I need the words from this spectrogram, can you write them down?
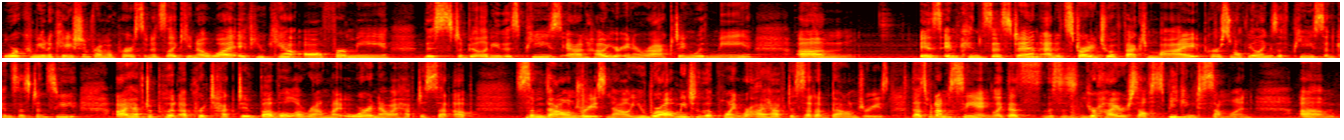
or communication from a person. It's like, you know what? If you can't offer me this stability, this peace, and how you're interacting with me, um, is inconsistent and it's starting to affect my personal feelings of peace and consistency, I have to put a protective bubble around my aura. Now I have to set up some boundaries now. You brought me to the point where I have to set up boundaries. That's what I'm seeing. Like that's this is your higher self speaking to someone. Um,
